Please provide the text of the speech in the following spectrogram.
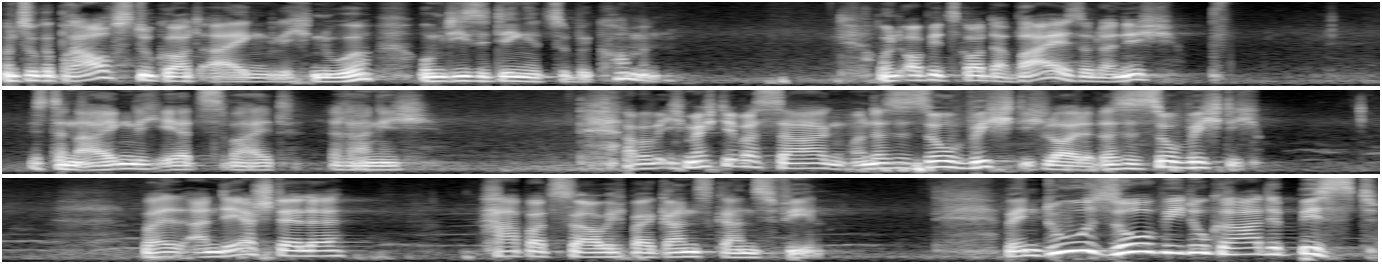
Und so gebrauchst du Gott eigentlich nur, um diese Dinge zu bekommen. Und ob jetzt Gott dabei ist oder nicht, ist dann eigentlich eher zweitrangig. Aber ich möchte dir was sagen, und das ist so wichtig, Leute, das ist so wichtig. Weil an der Stelle hapert es, glaube ich, bei ganz, ganz viel. Wenn du so, wie du gerade bist,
